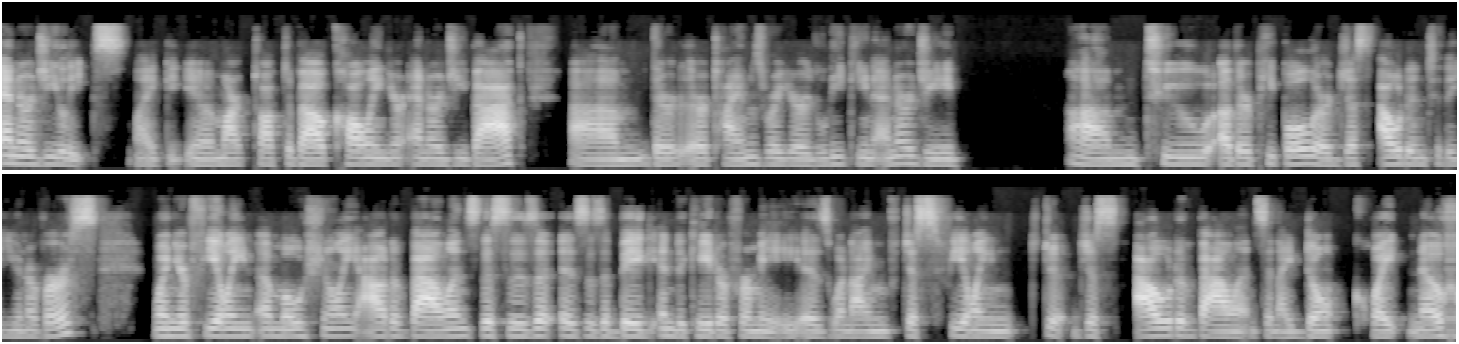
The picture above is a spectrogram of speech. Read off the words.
energy leaks, like you know, Mark talked about calling your energy back. Um, there, there, are times where you're leaking energy um, to other people or just out into the universe when you're feeling emotionally out of balance this is a, this is a big indicator for me is when i'm just feeling j- just out of balance and i don't quite know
